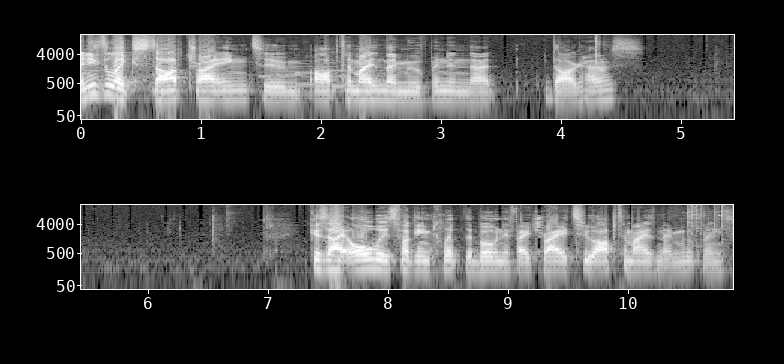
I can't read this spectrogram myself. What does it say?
I need to like stop trying to optimize my movement in that doghouse. Because I always fucking clip the bone if I try to optimize my movement.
